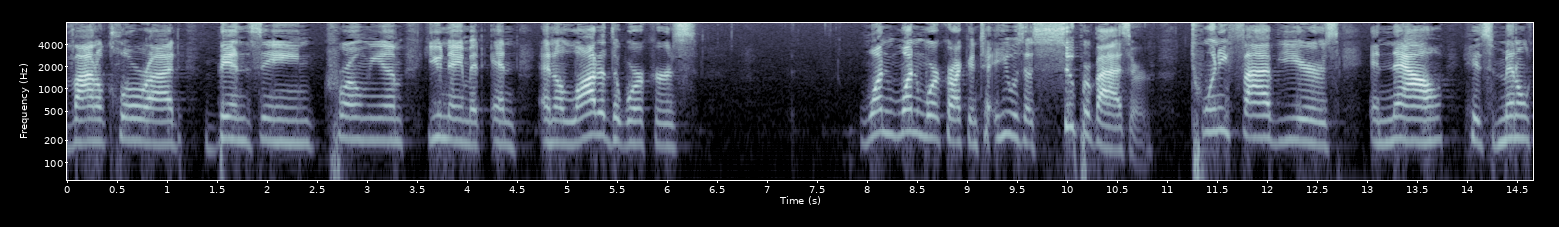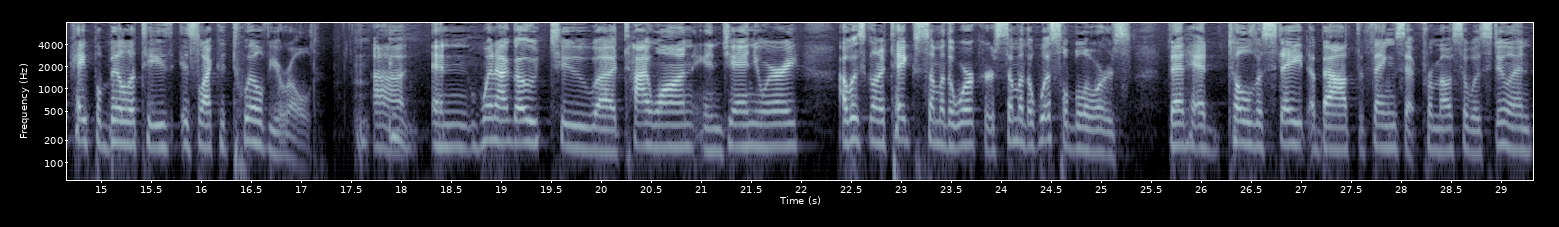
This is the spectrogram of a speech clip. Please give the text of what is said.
vinyl chloride, benzene, chromium, you name it. And, and a lot of the workers, one, one worker I can tell, he was a supervisor, 25 years, and now his mental capabilities is like a 12 year old. Uh, and when I go to uh, Taiwan in January, I was going to take some of the workers, some of the whistleblowers that had told the state about the things that Formosa was doing,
